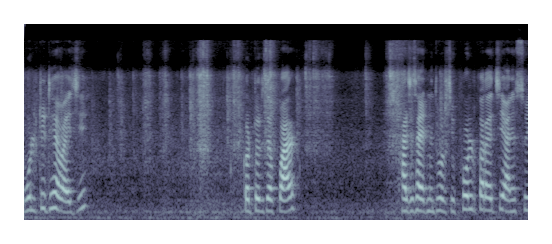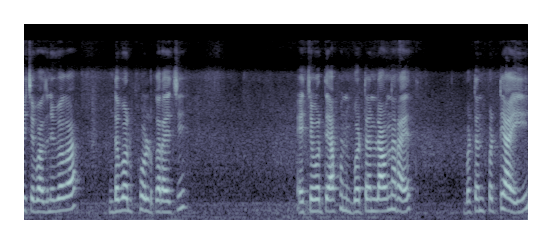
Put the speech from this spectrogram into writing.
उलटी ठेवायची. कटोरीचा पार्ट खालच्या साईडने थोडीशी फोल्ड करायची आणि सुईच्या बाजूने बघा डबल फोल्ड करायची. याच्यावरती आपण बटन लावणार आहेत. बटन पट्टी आहे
